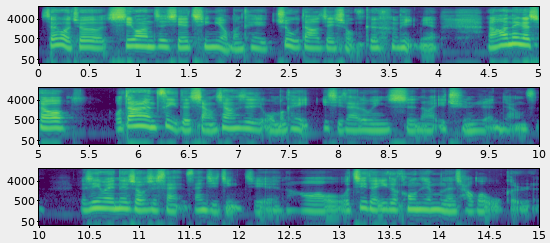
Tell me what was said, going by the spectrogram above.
所以我就希望这些亲友们可以住到这首歌 里面，然后那个时候我当然自己的想象是我们可以一起在录音室，然后一群人这样子。可是因为那时候是三三级警戒，然后我记得一个空间不能超过五个人，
